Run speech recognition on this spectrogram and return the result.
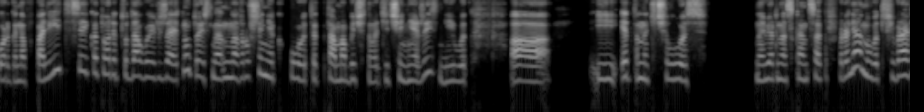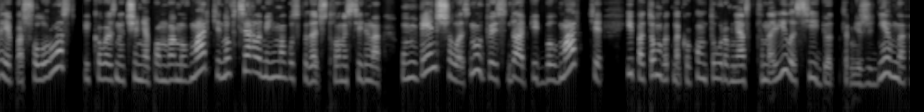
органов полиции, которые туда выезжают, ну, то есть на, нарушение какого-то там обычного течения жизни, и вот э, и это началось наверное, с конца февраля. Ну вот в феврале пошел рост, пиковое значение, по-моему, в марте. Но в целом я не могу сказать, что оно сильно уменьшилось. Ну, то есть, да, пик был в марте, и потом вот на каком-то уровне остановилось и идет там ежедневно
